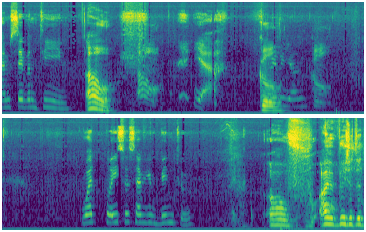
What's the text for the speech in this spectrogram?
I'm 17. Oh, Yeah. cool. Really young. What places have you been to? Oh, f- I visited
